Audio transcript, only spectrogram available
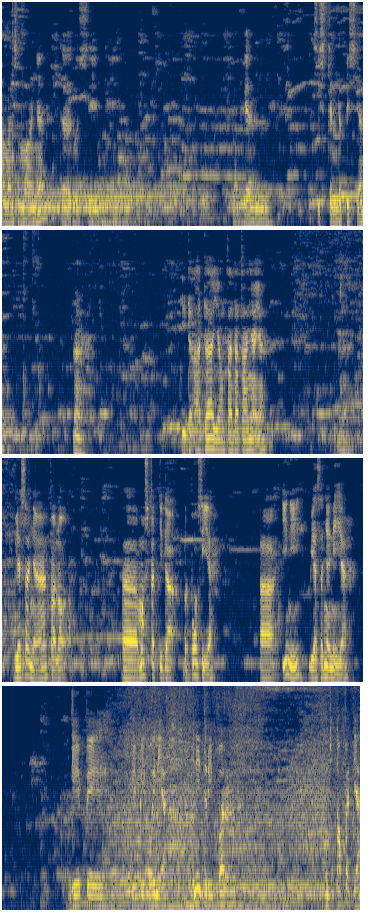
Aman semuanya. Terus ini bagian sistem Delpis ya. Nah tidak ada yang tanda tanya ya biasanya kalau uh, mousepad tidak berfungsi ya uh, ini biasanya ini ya GP GPO ini ya ini driver untuk Talkpad ya.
